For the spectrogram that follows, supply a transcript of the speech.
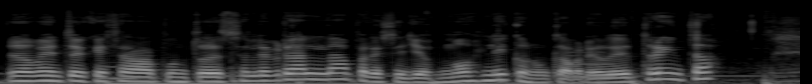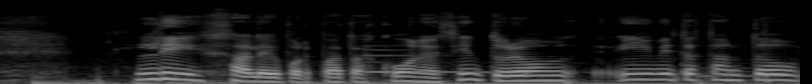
En el momento en que estaba a punto de celebrarla, aparece John Mosley con un cabreo de 30. Lee sale por patas con el cinturón y mientras tanto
